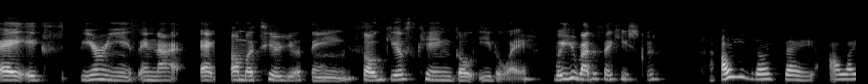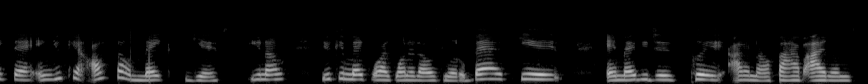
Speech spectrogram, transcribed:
a experience and not a material thing. So gifts can go either way. What you about to say, Keisha? I was just gonna say, I like that. And you can also make gifts, you know? You can make like one of those little baskets and maybe just put, I don't know, five items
